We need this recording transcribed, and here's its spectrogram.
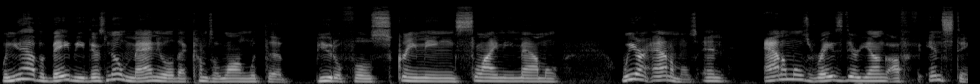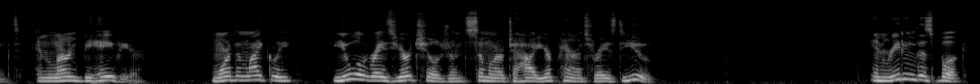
When you have a baby, there's no manual that comes along with the beautiful, screaming, slimy mammal. We are animals, and animals raise their young off of instinct and learned behavior. More than likely, you will raise your children similar to how your parents raised you. In reading this book,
